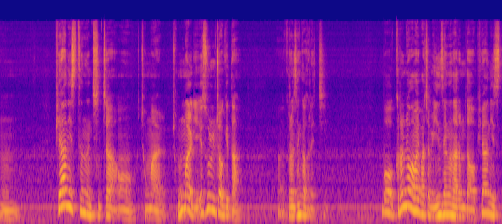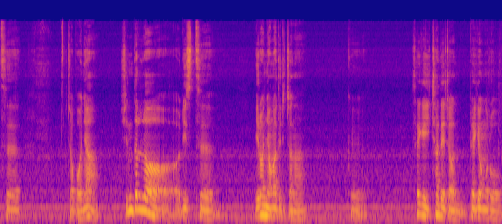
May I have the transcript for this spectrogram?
음. 피아니스트는 진짜 어 정말 정말 예술적이다 어, 그런 생각을 했지. 뭐 그런 영화 많이 봤죠. 인생은 아름다워, 피아니스트, 저 뭐냐, 신들러 리스트 이런 영화들 있잖아. 그 세계 2차 대전 배경으로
